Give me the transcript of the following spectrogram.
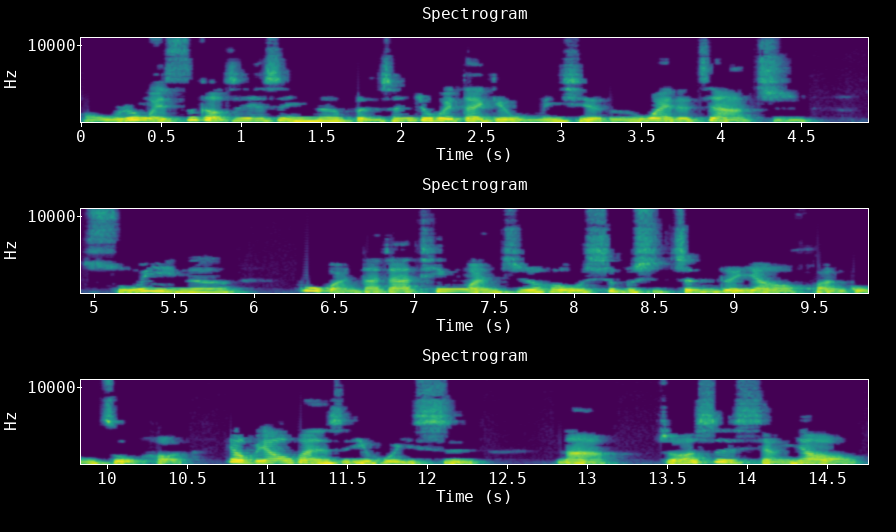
哦，我认为思考这件事情呢，本身就会带给我们一些额外的价值。所以呢，不管大家听完之后是不是真的要换工作，哈，要不要换是一回事。那主要是想要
